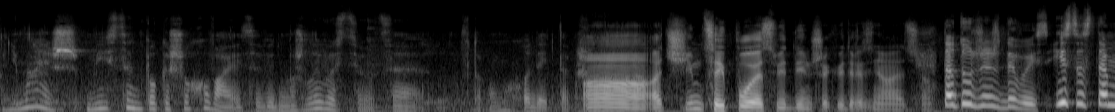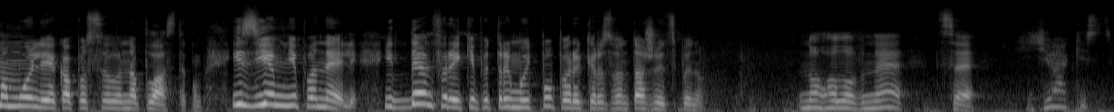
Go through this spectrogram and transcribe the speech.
понімаєш, мій син поки що ховається від можливості оце в такому ходить. Так що. А, а чим цей пояс від інших відрізняється? Та тут же ж дивись, і система молі, яка посилена пластиком, і з'ємні панелі, і демпфери, які підтримують поперек і розвантажують спину. Но головне це якість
